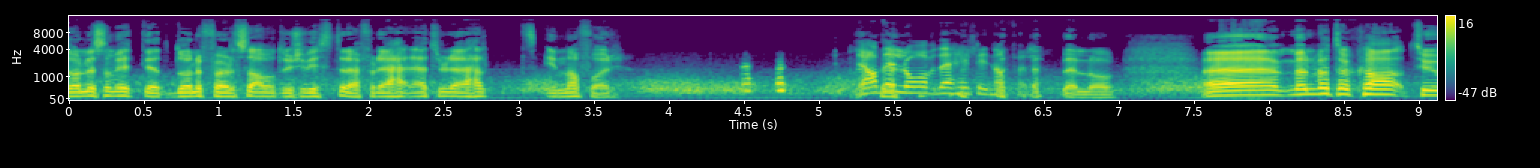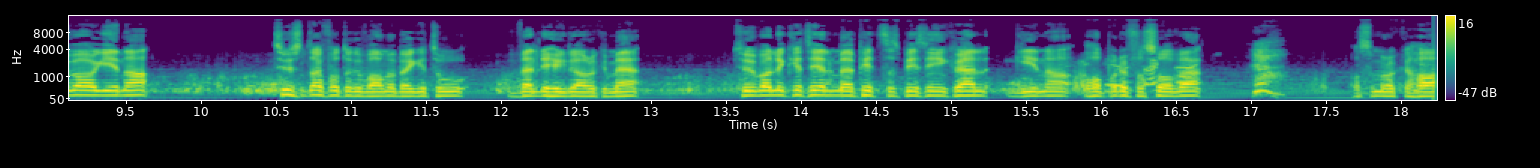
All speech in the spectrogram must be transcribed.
dårlig samvittighet og dårlig følelse av at du ikke visste det, for det, jeg tror det er helt innafor. Ja, det er lov. Det er helt innafor. Det er lov. Eh, men vet dere hva, Tuva og Gina? Tusen takk for at dere var med, begge to. Veldig hyggelig å ha dere med. Tuva, lykke til med pizzaspising i kveld. Gina, håper du får sove. Ja. Og så må dere ha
